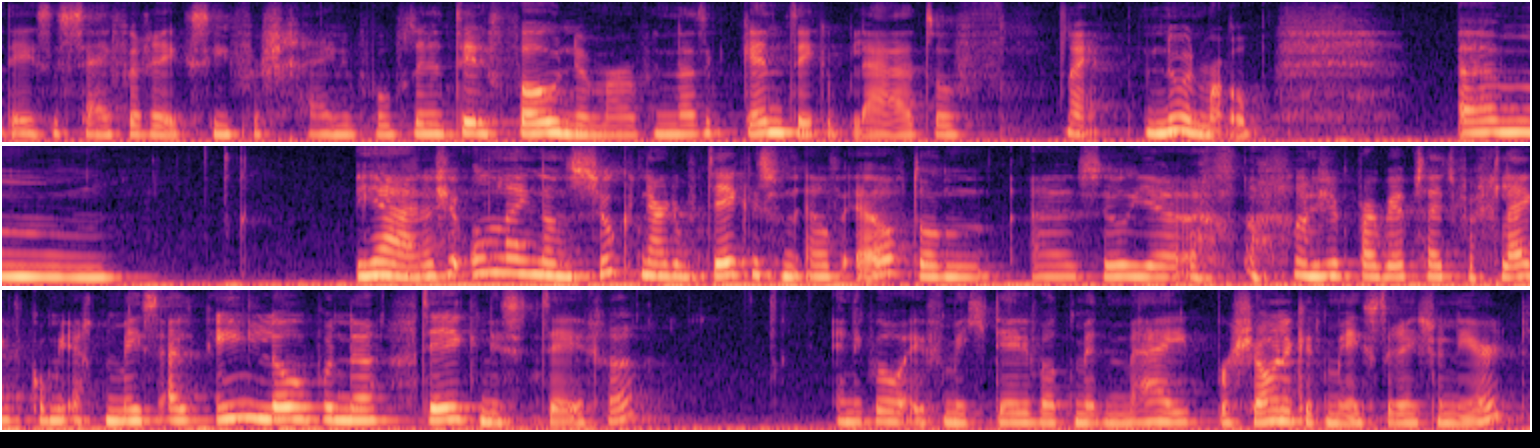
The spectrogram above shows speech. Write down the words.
deze cijferreeks zien verschijnen. Bijvoorbeeld in een telefoonnummer of een kentekenplaat of nou ja, noem het maar op. Um, ja, en als je online dan zoekt naar de betekenis van 1111, dan uh, zul je, als je een paar websites vergelijkt, dan kom je echt de meest uiteenlopende betekenissen tegen. En ik wil even met je delen wat met mij persoonlijk het meest resoneert.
